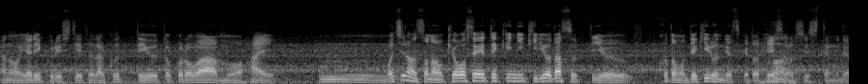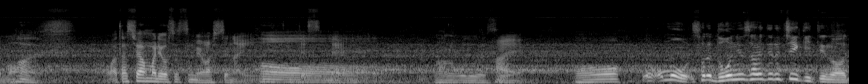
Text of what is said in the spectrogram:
あのやりくりしていただくっていうところはもう、はい、いうんもちろんその強制的に霧を出すっていうこともできるんですけど弊社のシステムでも、はい。私はあんまりお勧めはしてないですね。はあ。なるほどです、はい。あー。もうそれ導入されてる地域っていうのは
